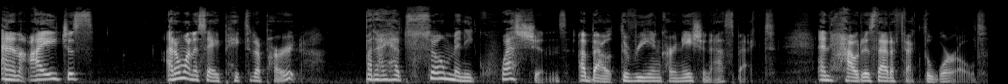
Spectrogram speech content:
And I just, I don't want to say I picked it apart, but I had so many questions about the reincarnation aspect. And how does that affect the world?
